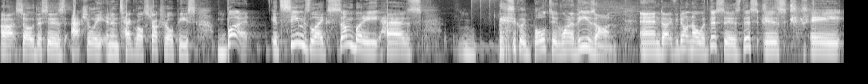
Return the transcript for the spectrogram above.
Uh, so this is actually an integral structural piece, but it seems like somebody has basically bolted one of these on. And uh, if you don't know what this is, this is a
